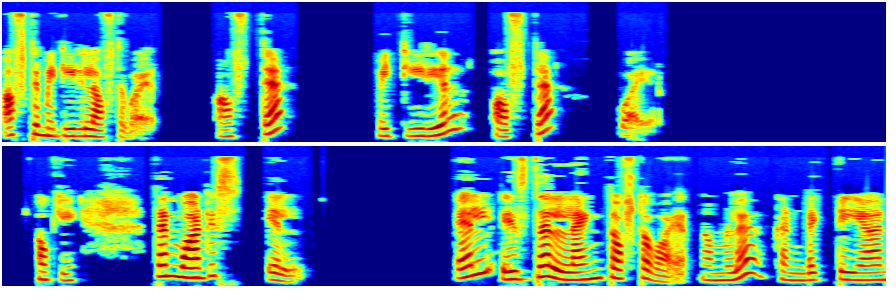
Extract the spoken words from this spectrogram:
of the material of the wire of the material of the wire okay then what is L? L is the length of the wire നമ്മൾ കണ്ടക്ട് ചെയ്യാൻ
